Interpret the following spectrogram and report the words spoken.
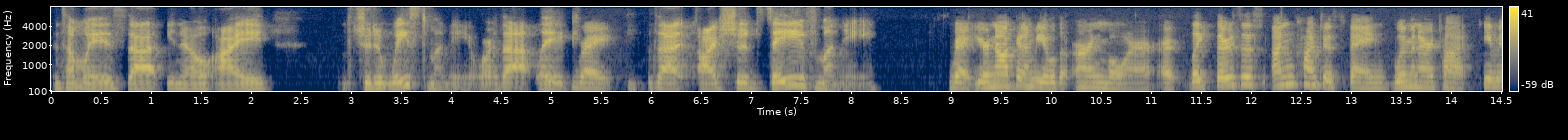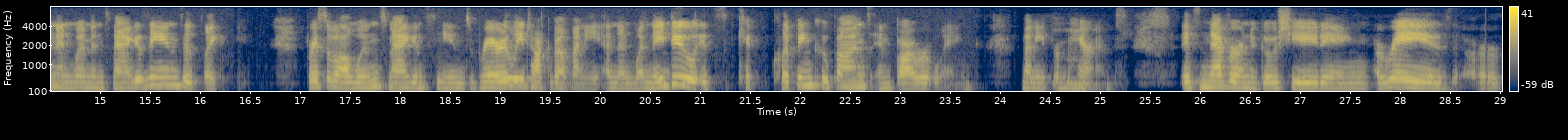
in some ways that, you know, I shouldn't waste money or that like Right. that I should save money. Right. You're not going to be able to earn more. Or, like, there's this unconscious thing women are taught, even in women's magazines. It's like, first of all, women's magazines rarely talk about money. And then when they do, it's ki- clipping coupons and borrowing money from Mhm. parents. It's never negotiating a raise or,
